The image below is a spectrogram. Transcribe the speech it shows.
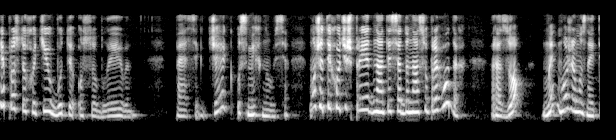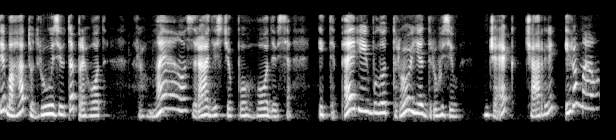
я просто хотів бути особливим. Песик Джек усміхнувся. Може, ти хочеш приєднатися до нас у пригодах? Разом ми можемо знайти багато друзів та пригод. Ромео з радістю погодився, і тепер їх було троє друзів Джек, Чарлі і Ромео.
